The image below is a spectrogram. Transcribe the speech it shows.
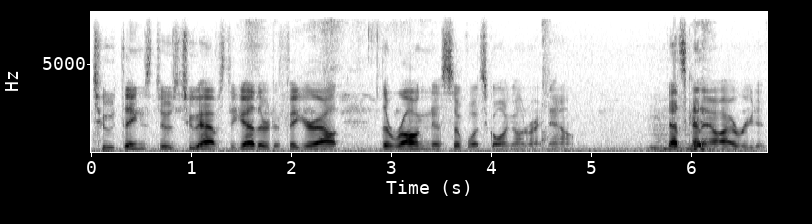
two things, those two halves together to figure out the wrongness of what's going on right now. Mm-hmm. That's kind of Yeah. how I read it.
